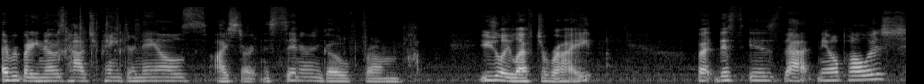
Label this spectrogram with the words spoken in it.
Everybody knows how to paint their nails. I start in the center and go from usually left to right. But this is that nail polish.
